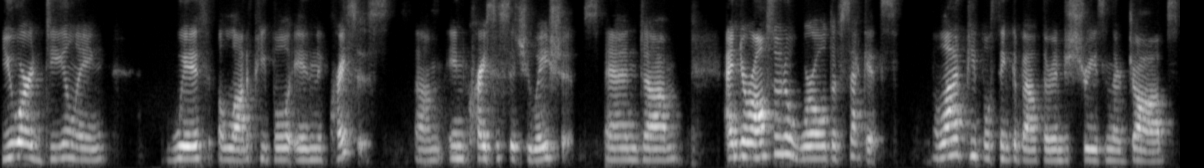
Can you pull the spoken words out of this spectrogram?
you are dealing with a lot of people in crisis, um, in crisis situations, and um, and you're also in a world of seconds. A lot of people think about their industries and their jobs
